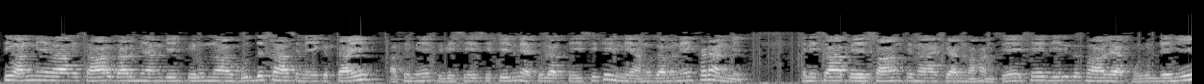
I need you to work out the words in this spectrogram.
ඉතින් අන්නේ වාගේ සාර ධර්මයන්ගෙන් පිරුණා බුද්ධ ශාසනයකටයි අපි මේ පිවිසේ සිටින්නේ ඇතුළත් වී සිටින්නේ අනුගමනය කරන්නේ. එනිසා අපේ ශාන්තිනායකයන් වහන්සේ එසේ දීර්ඝ කාලයක් මුළුල්ලේ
